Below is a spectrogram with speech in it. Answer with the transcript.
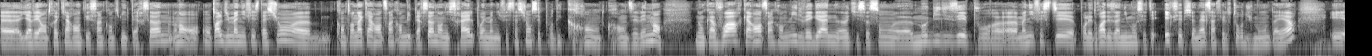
Il y avait entre 40 et 50 000 personnes. Maintenant, on, parle d'une manifestation. quand on a 40, 50 000 personnes en Israël pour une manifestation, c'est pour des grands, grands événements. Donc avoir 40, 50 000 véganes qui se sont mobilisés pour manifester pour les droits des animaux, c'était exceptionnel. Ça fait le tour du monde d'ailleurs. Et,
